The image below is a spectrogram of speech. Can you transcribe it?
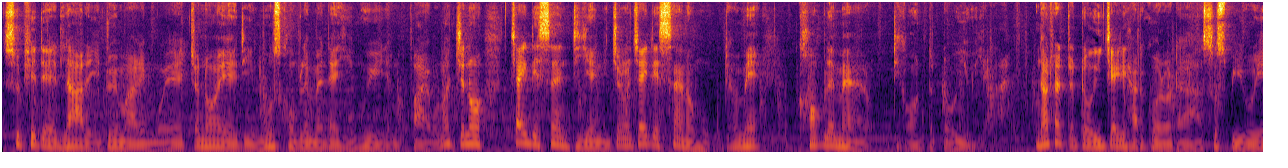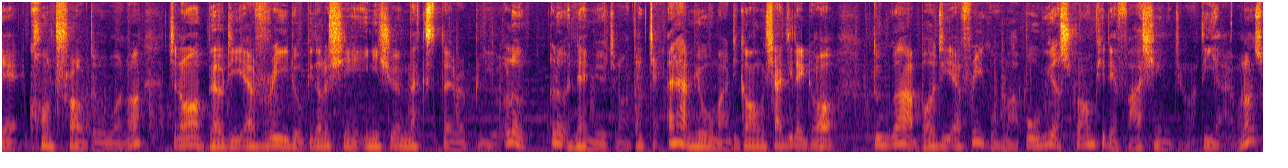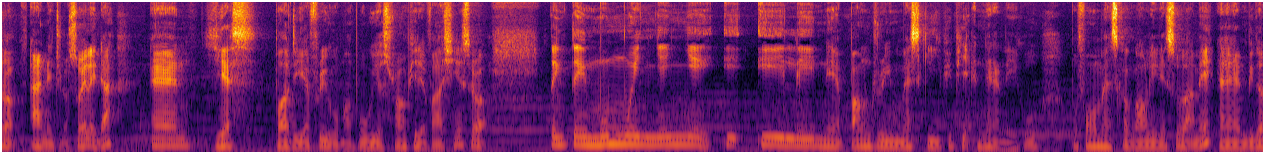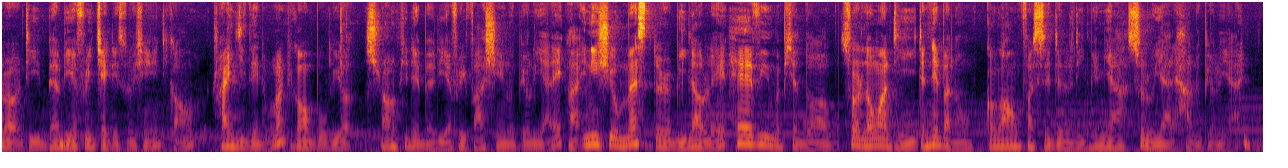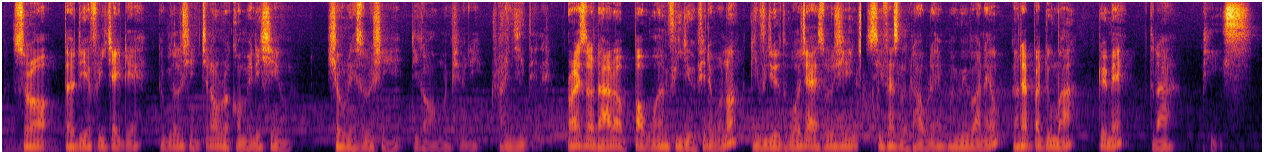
ဆွဖြစ်တဲ့လာတွေအတွင်းမှာတွေမွဲကျွန်တော်ရဲ့ဒီ most complemented ရေမွေးတွေထဲမှာပါတယ်ပေါ့နော်ကျွန်တော်ကြိုက်တဲ့ဆန့် DNA ကျွန်တော်ကြိုက်တဲ့ဆန့်တော့မဟုတ်ဘူးဒါပေမဲ့ complement ကတော့ဒီကောင်တော်တော်ယူရတာနောက်ထပ်တော်တော်ကြီးကြိုက်တဲ့ဟာတစ်ခုကတော့ဒါ Suspiro ရဲ့ control တို့ပေါ့နော်ကျွန်တော်က Beldy Every တို့ပြီးတော့လို့ရှိရင် Initial Max Therapy တို့အဲ့လိုအဲ့လိုအနက်မျိုးကျွန်တော်သိကြိုက်အဲ့ဒါမျိုးမှာဒီကောင်ရှာကြည့်လိုက်တော့သူက Body Every ကိုမှပို့ပြီးတော့ strong ဖြစ်တဲ့ version လို့ကျွန်တော်သိရတယ်ပေါ့နော်ဆိုတော့အဲ့ဒါနဲ့ကျွန်တော်ဆွဲလိုက်တာ and yes body free ကိုမှပို့ပြီး strong ဖြစ်တဲ့ version ဆိုတော့တိမ်တိမ်မွမွေငိမ့်ငိမ့်အေးအေးလေးနဲ့ boundary musky ဖြစ်ဖြစ်အနံ့လေးကို performance ကောင်းကောင်းလေးနဲ့ဆိုရမယ်။ and ပြီးတော့ဒီ body free ကြိုက်တယ်ဆိုလို့ရှိရင်ဒီကောင် try ကြည့်တင်တယ်ပေါ့နော်။ဒီကောင်ပို့ပြီးတော့ strong ဖြစ်တဲ့ body free version လို့ပြောလို့ရတယ်။ initial mass therapy လောက်လည်း heavy မဖြစ်သွားဘူး။ဆိုတော့လုံးဝဒီတစ်နှစ်ပတ်လုံးကောင်းကောင်း facility များများဆွလို့ရတဲ့ဟာလို့ပြောလို့ရတယ်။ဆိုတော့ body free ကြိုက်တယ်။နောက်ပြီးတော့လို့ရှိရင်ကျွန်တော် recommendation ကို ရုံနေဆိုလို့ရှိရင်ဒီကောင်မဖြစ်ဘူးလေ try ကြည့်တင်တယ် right ဆိုတော့ဒါကတော့ part 1 video ဖြစ်တယ်ပေါ့နော်ဒီ video သဘောကျရဆိုလို့ရှိရင် CFS လောက်ထားဖို့လည်းမမေ့ပါနဲ့နောက်ထပ် part 2မှာတွေ့မယ်တဒါ peace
